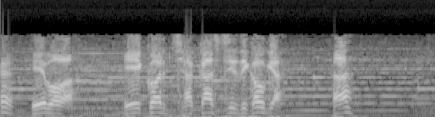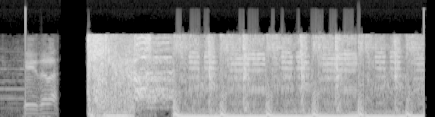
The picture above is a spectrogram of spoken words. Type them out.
ए बाबा एक और झकास चीज़ दिखाओ क्या? हाँ? इधर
